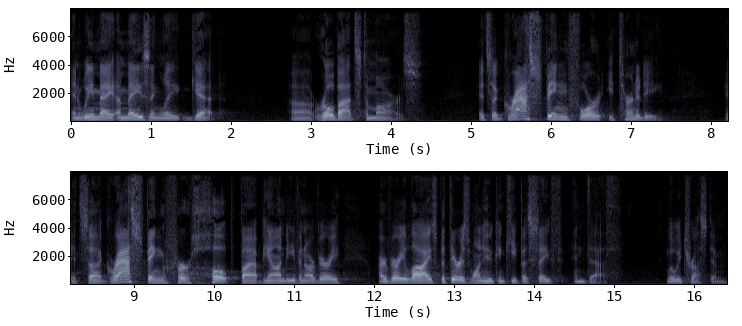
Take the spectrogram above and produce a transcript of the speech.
and we may amazingly get, uh, robots to Mars. It's a grasping for eternity. It's a grasping for hope beyond even our very our very lives, but there is one who can keep us safe in death. Will we trust him?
